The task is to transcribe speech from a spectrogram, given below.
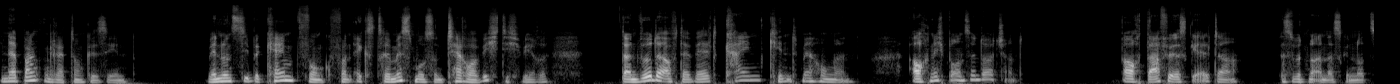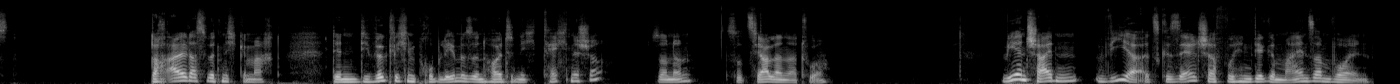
in der Bankenrettung gesehen. Wenn uns die Bekämpfung von Extremismus und Terror wichtig wäre, dann würde auf der Welt kein Kind mehr hungern. Auch nicht bei uns in Deutschland. Auch dafür ist Geld da. Es wird nur anders genutzt. Doch all das wird nicht gemacht, denn die wirklichen Probleme sind heute nicht technischer, sondern sozialer Natur. Wie entscheiden wir als Gesellschaft, wohin wir gemeinsam wollen?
